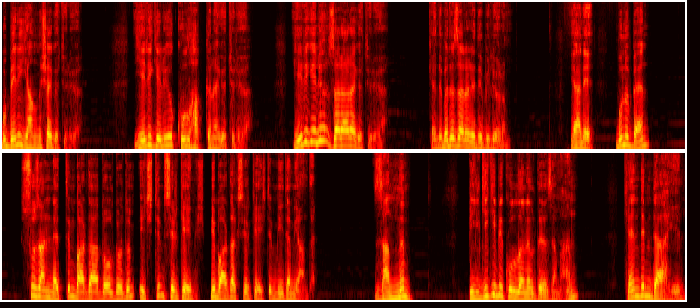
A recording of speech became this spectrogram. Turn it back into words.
Bu beni yanlışa götürüyor. Yeri geliyor kul hakkına götürüyor. Yeri geliyor zarara götürüyor. Kendime de zarar edebiliyorum. Yani bunu ben su zannettim, bardağı doldurdum, içtim, sirkeymiş. Bir bardak sirke içtim, midem yandı. Zannım bilgi gibi kullanıldığı zaman kendim dahil,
